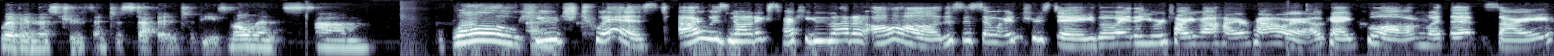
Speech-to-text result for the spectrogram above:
live in this truth and to step into these moments. Um, Whoa, huge twist. I was not expecting that at all. This is so interesting. The way that you were talking about higher power. Okay, cool. I'm with it. Sorry.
